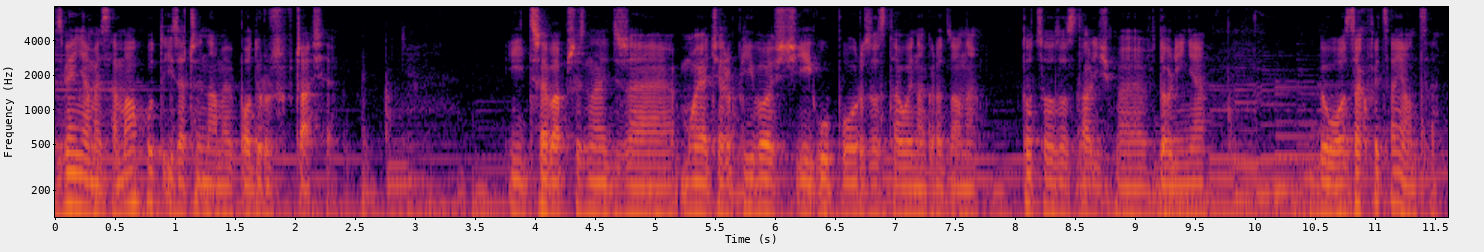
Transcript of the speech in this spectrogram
Zmieniamy samochód i zaczynamy podróż w czasie. I trzeba przyznać, że moja cierpliwość i upór zostały nagrodzone. To, co zostaliśmy w dolinie, było zachwycające.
